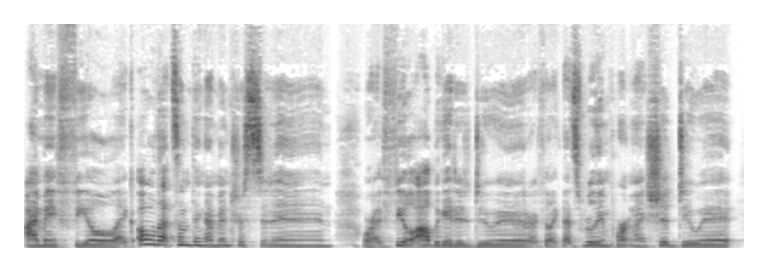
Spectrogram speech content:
I may feel like, oh, that's something I'm interested in, or I feel obligated to do it, or I feel like that's really important. I should do it.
